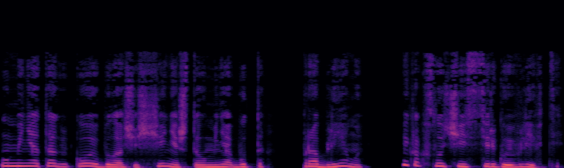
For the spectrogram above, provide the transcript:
У меня такое было ощущение, что у меня будто проблемы, и как в случае с серьгой в лифте.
